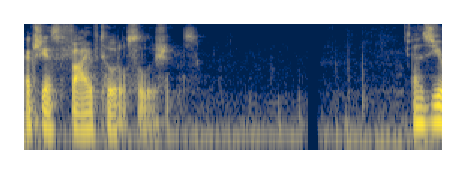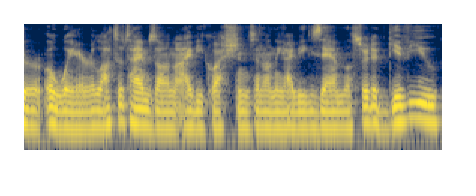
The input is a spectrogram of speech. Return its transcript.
actually has five total solutions. As you're aware, lots of times on IB questions and on the IB exam, they'll sort of give you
